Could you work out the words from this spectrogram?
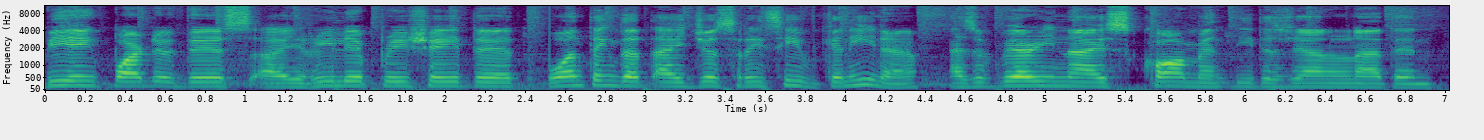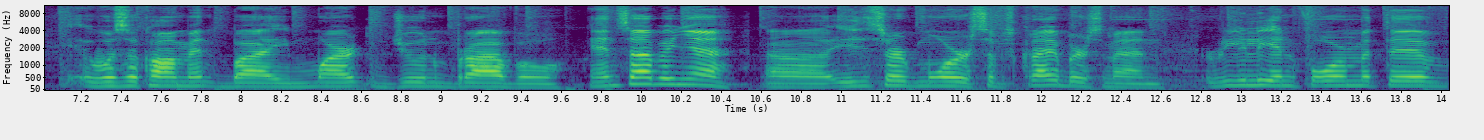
being part of this. I really appreciate it. One thing that I just received kanina as a very nice comment dito sa channel natin. It was a comment by Mark June Bravo. And sabi niya, uh, you deserve more subscribers, man. Really informative,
